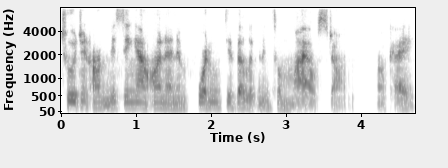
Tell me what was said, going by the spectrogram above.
children are missing out on an important developmental milestone okay?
